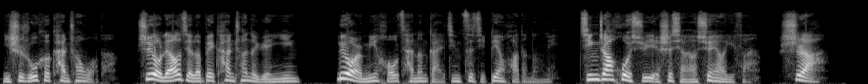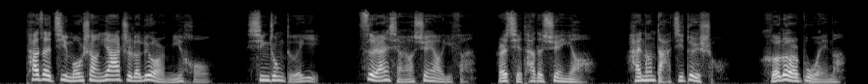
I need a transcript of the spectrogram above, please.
你是如何看穿我的？只有了解了被看穿的原因，六耳猕猴才能改进自己变化的能力。”金吒或许也是想要炫耀一番。是啊，他在计谋上压制了六耳猕猴，心中得意，自然想要炫耀一番。而且他的炫耀还能打击对手，何乐而不为呢？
